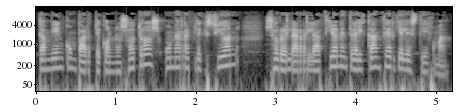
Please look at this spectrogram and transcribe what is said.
también comparte con nosotros una reflexión sobre la relación entre el cáncer y el estigma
